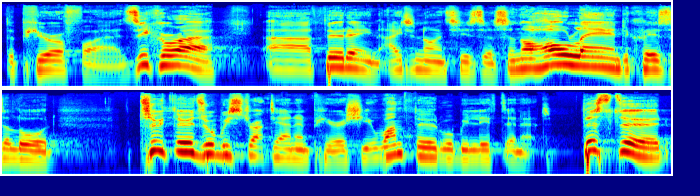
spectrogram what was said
the purifier. Zechariah uh, 13, 8 and 9 says this And the whole land declares the Lord. Two thirds will be struck down and perish, yet one third will be left in it. This third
